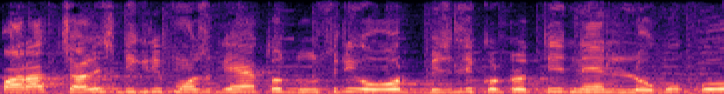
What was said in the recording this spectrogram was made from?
पारा चालीस डिग्री पहुँच गया है तो दूसरी ओर बिजली कटौती ने लोगों को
